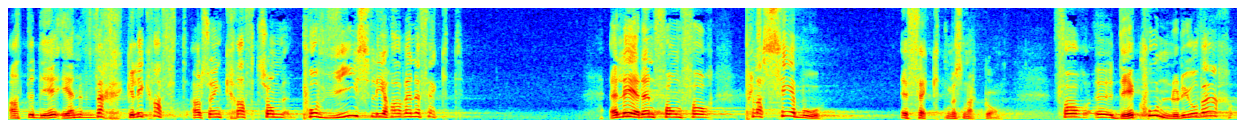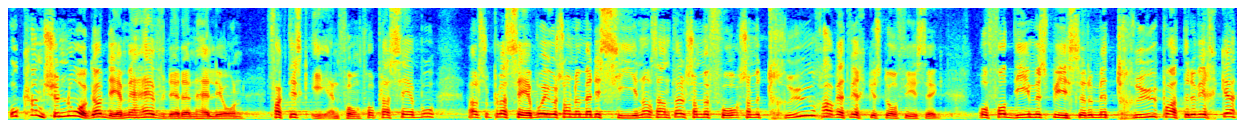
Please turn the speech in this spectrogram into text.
at det er en virkelig kraft, altså en kraft som påviselig har en effekt? Eller er det en form for placeboeffekt vi snakker om? For eh, det kunne det jo være. Og kanskje noe av det vi hevder Den hellige ånd, faktisk er en form for placebo. Altså Placebo er jo sånne medisiner sant vel, som vi får som vi tror har et virkestoff i seg. Og fordi vi spiser det med tro på at det virker,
